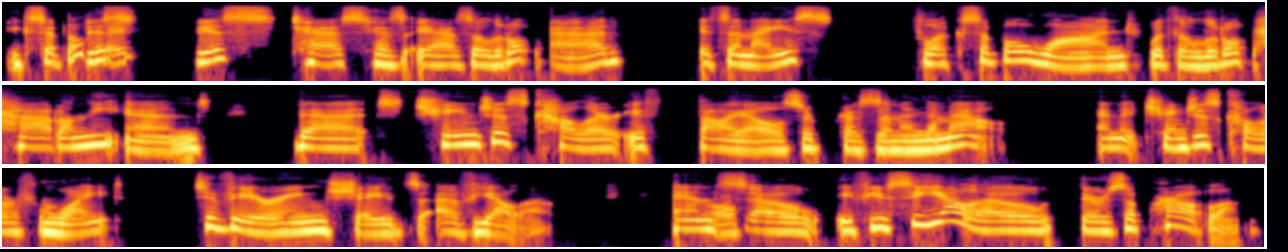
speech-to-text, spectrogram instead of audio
except okay. this this test has has a little pad. It's a nice flexible wand with a little pad on the end that changes color if thiols are present in the mouth, and it changes color from white to varying shades of yellow. And oh. so if you see yellow, there's a problem.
